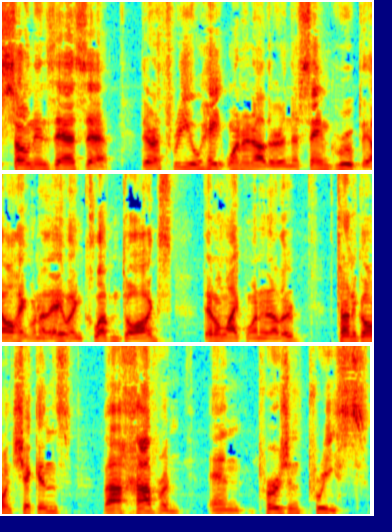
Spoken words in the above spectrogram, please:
Sonin. There are three who hate one another in the same group. They all hate one another. They like club and dogs. They don't like one another. Tanagol and chickens. And Persian priests.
